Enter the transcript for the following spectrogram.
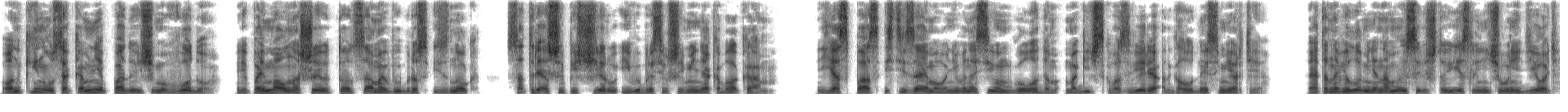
Он кинулся ко мне, падающему в воду, и поймал на шею тот самый выброс из ног, сотрясший пещеру и выбросивший меня к облакам. Я спас истязаемого невыносимым голодом магического зверя от голодной смерти. Это навело меня на мысль, что если ничего не делать,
